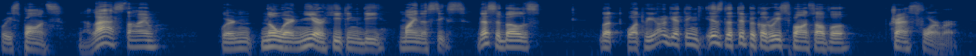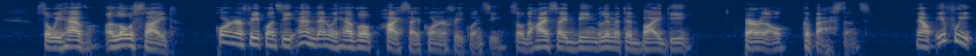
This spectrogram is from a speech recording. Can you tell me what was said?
response. Now last time we're nowhere near hitting the minus 6 decibels, but what we are getting is the typical response of a transformer. So we have a low side corner frequency and then we have a high side corner frequency. So the high side being limited by the parallel capacitance. Now if we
